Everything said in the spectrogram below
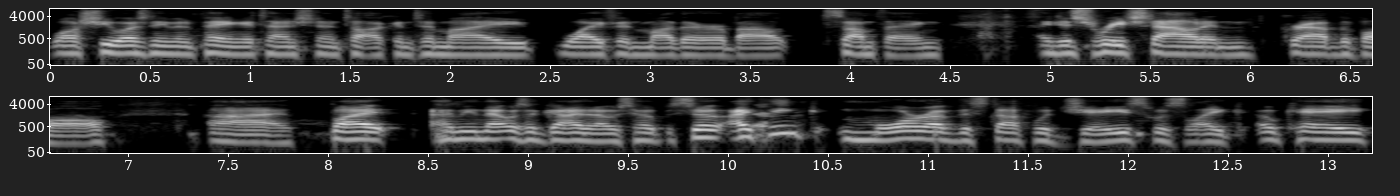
while she wasn't even paying attention and talking to my wife and mother about something, I just reached out and grabbed the ball. Uh, but I mean, that was a guy that I was hoping. So I think more of the stuff with Jase was like, okay,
